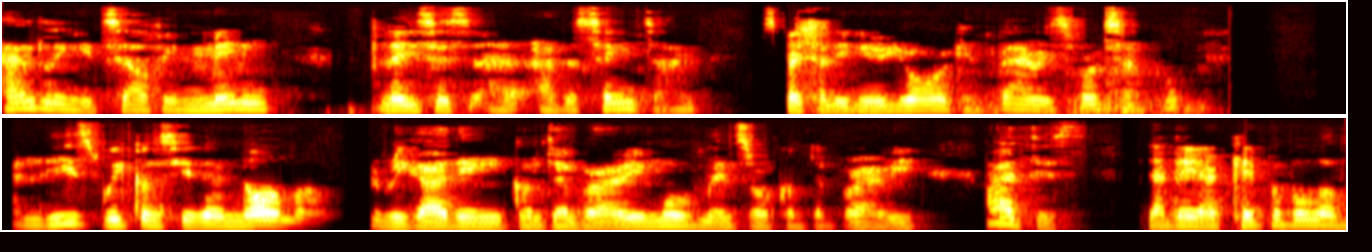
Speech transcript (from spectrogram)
handling itself in many places uh, at the same time, especially New York and Paris, for example. And this we consider normal regarding contemporary movements or contemporary artists that they are capable of,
